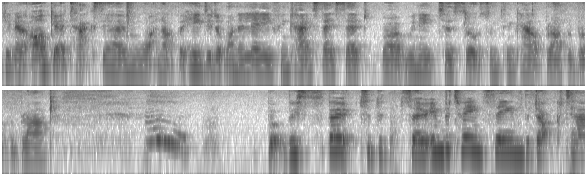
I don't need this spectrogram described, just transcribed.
you know, I'll get a taxi home and whatnot, but he didn't want to leave in case they said, right, we need to sort something out, blah, blah, blah, blah, blah. But we spoke to the, so in between seeing the doctor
